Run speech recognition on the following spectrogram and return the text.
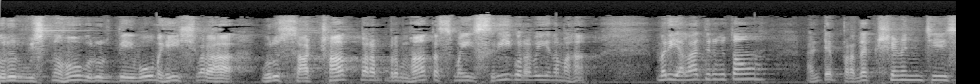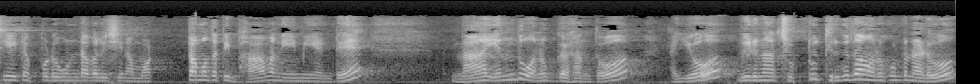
గురుర్విష్ణు గురుర్దేవో మహేశ్వర గురు సాక్షాత్ పరబ్రహ్మ తస్మై శ్రీ గురవై నమ. మరి ఎలా తిరుగుతాం? అంటే ప్రదక్షిణం చేసేటప్పుడు ఉండవలసిన మొట్టమొదటి భావన ఏమి అంటే నా ఎందు అనుగ్రహంతో అయ్యో వీడు నా చుట్టూ తిరుగుదాం అనుకుంటున్నాడు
